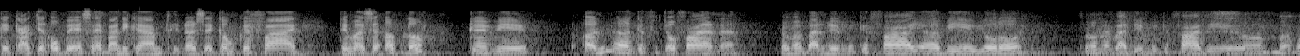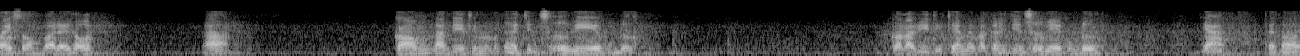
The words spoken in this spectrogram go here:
cái cả trên OBS hay Bandicam thì nó sẽ có một cái file thì mình sẽ upload cái video, ấn ờ, cái chỗ file này nè. Rồi mấy bạn điền mấy cái file ờ, video vô thôi. Sau đó mấy bạn điền mấy cái file video mới quay xong vào đây thôi. Đó. Còn làm gì thì mình có thể chỉnh sửa video cũng được còn làm gì tiếp theo mấy bạn có thể chỉnh sửa video cũng được. Dạ thế thôi.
